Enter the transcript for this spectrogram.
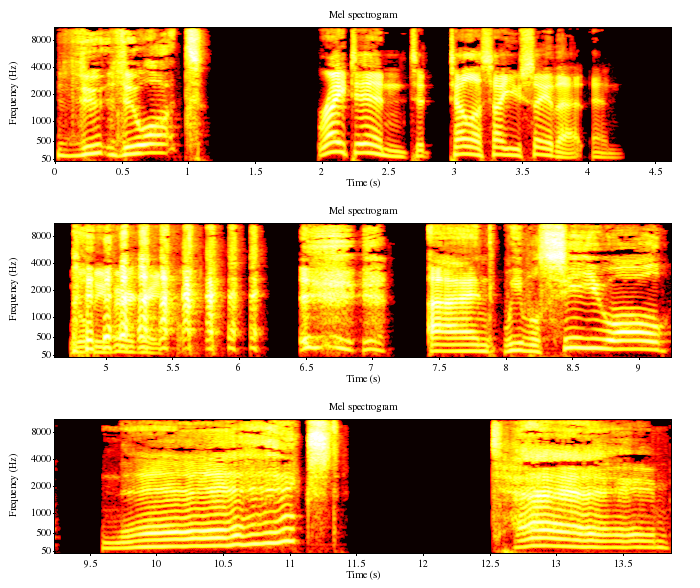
the throughout Write in to tell us how you say that, and we'll be very grateful. and we will see you all next time.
